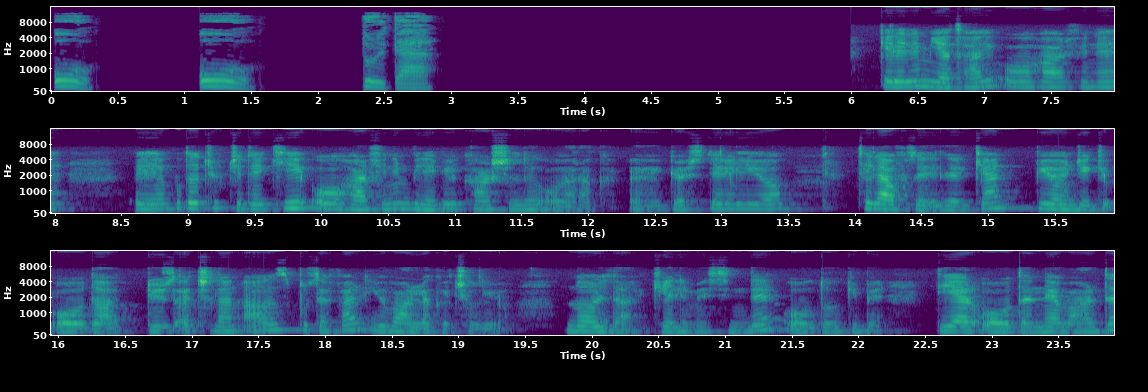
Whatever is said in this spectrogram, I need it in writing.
O, o, durda, Gelelim yatay O harfine. E, bu da Türkçedeki O harfinin birebir karşılığı olarak e, gösteriliyor. Telaffuz edilirken bir önceki O'da düz açılan ağız bu sefer yuvarlak açılıyor. Nolda kelimesinde olduğu gibi. Diğer O'da ne vardı?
